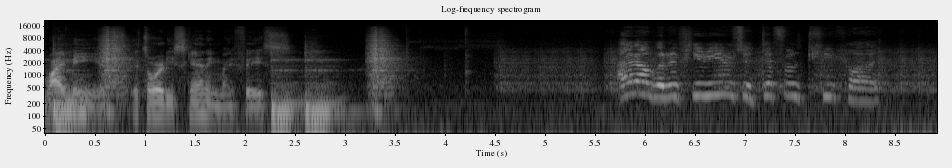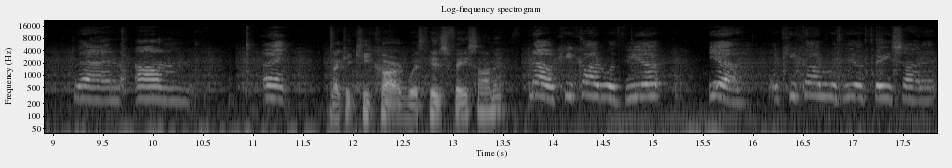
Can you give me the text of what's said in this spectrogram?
Why me? It's it's already scanning my face. I know, but if you use a different key card, then um, uh, Like a key card with his face on it. no, a key card with your, yeah, a key card with your face on it.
